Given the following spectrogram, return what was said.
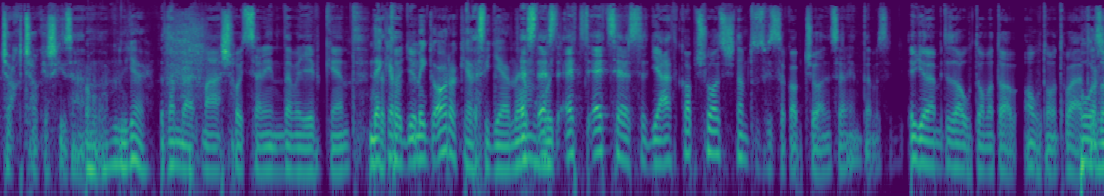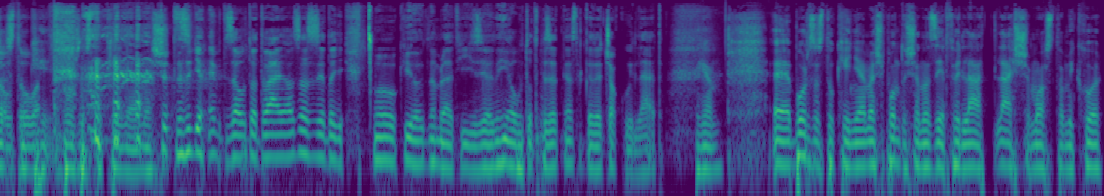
csak, csak és kizárólag. Ah, ugye? Tehát nem lehet máshogy szerintem egyébként. Nekem Tehát, hogy még arra kell figyelnem, ezt, hogy... ezt, ezt, egyszer ezt egy átkapcsolsz, és nem tudsz visszakapcsolni szerintem. Ez egy, ugyanolyan, mint az automata, automata vált az Borzasztó, autóban. ké, borzasztó kényelmes. Ez ugyanolyan, mint az autót vált, az az, hogy ó, ki, nem lehet így autót vezetni, azt közben csak úgy lehet. Igen. E, Borzasztó kényelmes, pontosan azért, hogy lát, lássam azt, amikor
